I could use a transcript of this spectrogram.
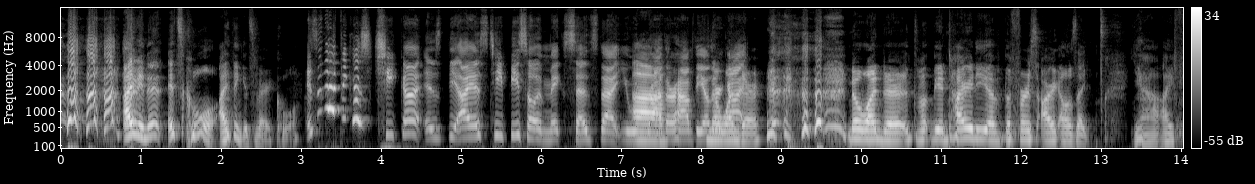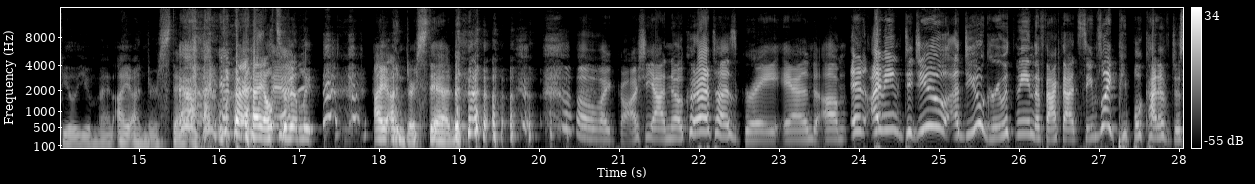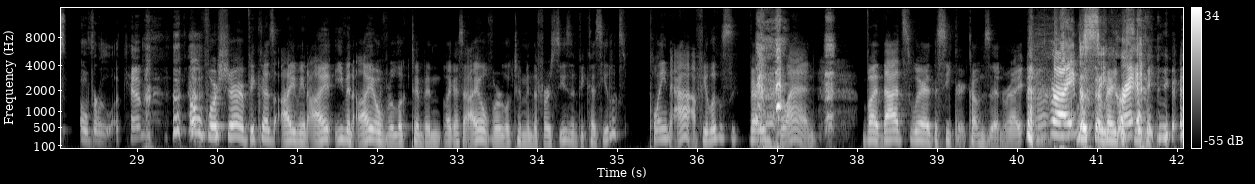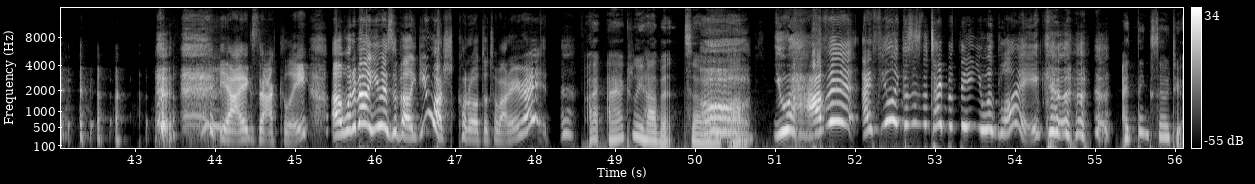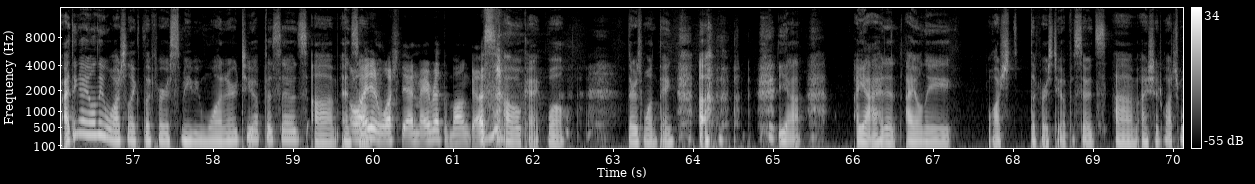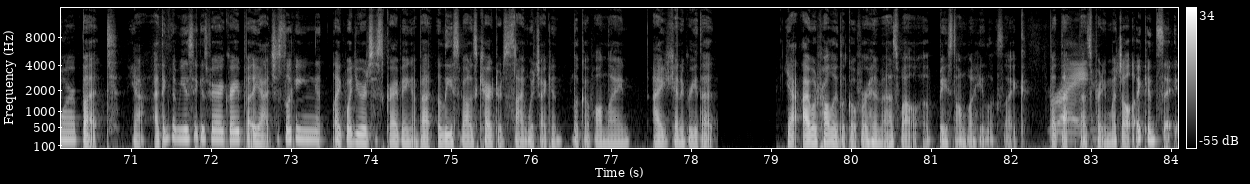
I mean, it, it's cool. I think it's very cool. Isn't that because Chika is the ISTP, so it makes sense that you would uh, rather have the other no guy? Wonder. no wonder. The entirety of the first arc, I was like, yeah, I feel you, man. I understand. I, understand. I ultimately, I understand. Oh my gosh. Yeah, no, Kurata is great. And um and I mean, did you uh, do you agree with me in the fact that it seems like people kind of just overlook him? oh, for sure because I mean, I even I overlooked him and like I said I overlooked him in the first season because he looks plain af. He looks very bland. but that's where the secret comes in, right? Right, the secret. Yeah, exactly. Uh, what about you, Isabel? You watched Kono Oto Tomare, right? I, I actually haven't. So um, you haven't? I feel like this is the type of thing you would like. I think so too. I think I only watched like the first maybe one or two episodes. Um, and oh, so I didn't watch the anime. I read the manga. So. Oh, okay. Well, there's one thing. Uh, yeah, yeah. I hadn't. I only watched the first two episodes. Um, I should watch more, but yeah, I think the music is very great. But yeah, just looking like what you were describing about at least about his character design, which I can look up online, I can agree that yeah, I would probably look over him as well uh, based on what he looks like. But right. that that's pretty much all I can say.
